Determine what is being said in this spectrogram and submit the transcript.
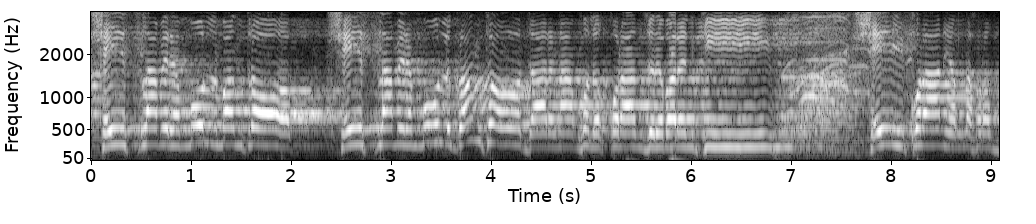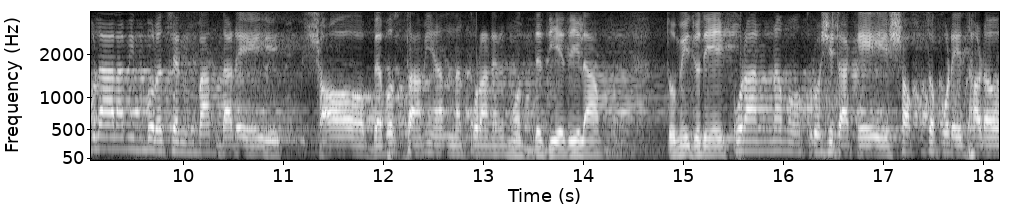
সেই ইসলামের মূল মন্ত্র, সেই ইসলামের মূল গ্রন্থ, যার নাম হলো কোরআন। জুড়ে বলেন কি? সেই কোরআনে আল্লাহ রাব্বুল আলামিন বলেছেন, বান্দারে, সব ব্যবস্থা আমি আল্লাহ কোরআনের মধ্যে দিয়ে দিলাম। তুমি যদি এই কোরআন নামক রশিটাকে শক্ত করে ধরো,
